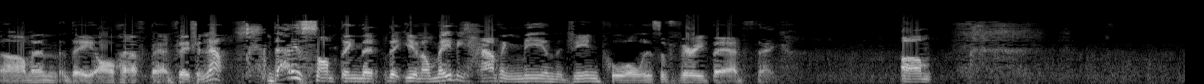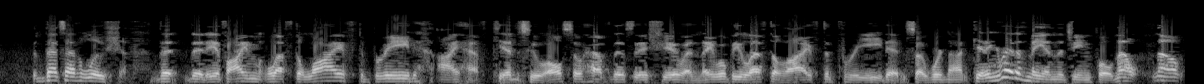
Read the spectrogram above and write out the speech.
um, and they all have bad vision. Now, that is something that, that, you know, maybe having me in the gene pool is a very bad thing. Um, that's evolution. That, that if I'm left alive to breed, I have kids who also have this issue, and they will be left alive to breed, and so we're not getting rid of me in the gene pool. Now, now,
